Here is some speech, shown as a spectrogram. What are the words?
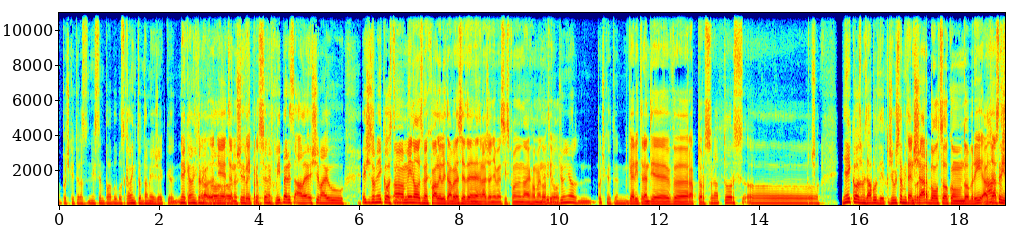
počkaj, teraz nechcem povedať blbosť, Covington tam je, že? Nie, Covington je, v- nie, ten už v- Clippers. Ten je v Clippers, ale ešte majú, ešte som niekoho z No, minule sme chválili tam presne ten hráč a neviem si spomenúť na jeho meno. Gary Trent. Junior, počkaj, ten Gary Trent je v Raptors. Raptors, uh, niekoho sme zabudli, akože už sa mi Ten to- Sharp bol celkom dobrý a Áno, Justin,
